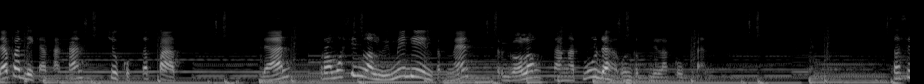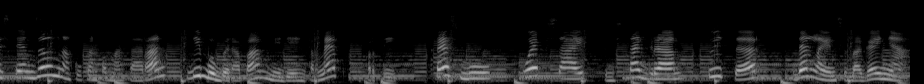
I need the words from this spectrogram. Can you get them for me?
dapat dikatakan cukup tepat. Dan promosi melalui media internet tergolong sangat mudah untuk dilakukan. Sosis Kenzel melakukan pemasaran di beberapa media internet seperti Facebook, website, Instagram, Twitter, dan lain sebagainya.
